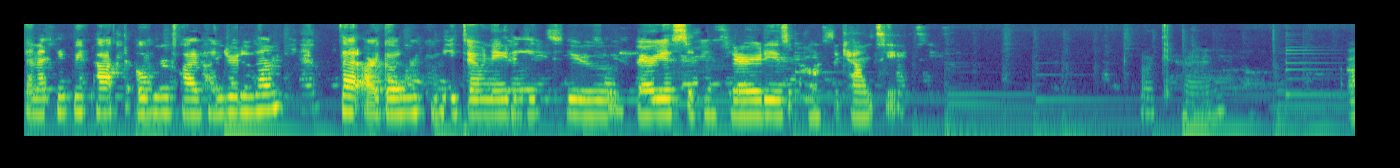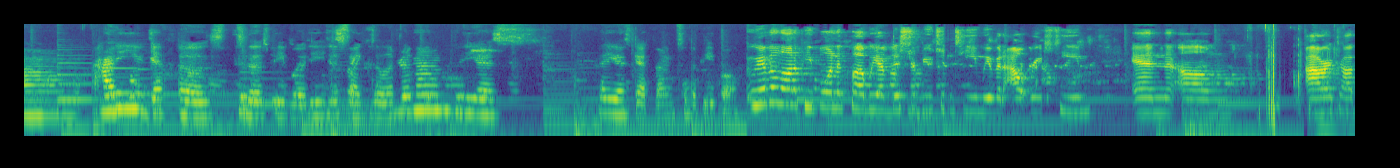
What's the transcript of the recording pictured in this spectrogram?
And I think we packed over 500 of them that are going to be donated to various different charities across the county. Okay. Um, how do you get those to those people? Do you just like deliver them? How do you guys how do you guys get them to the people? We have a lot of people in the club. We have a distribution team. We have an outreach team, and um, our job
